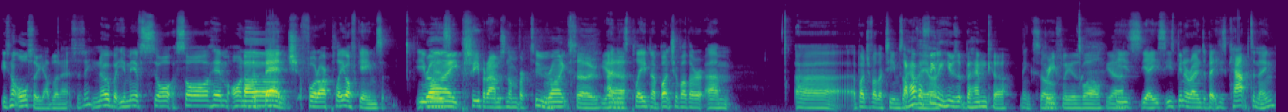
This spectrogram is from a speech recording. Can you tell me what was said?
he's not also Jablonec, is he? No, but you may have saw saw him on the bench for our playoff games. He Right. was number two, Right. So yeah. and he's played in a bunch of other um, uh, a bunch of other teams. I have a feeling he was at Bohemka I think so. briefly as well. Yeah. He's yeah, he's he's been around a bit. He's captaining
